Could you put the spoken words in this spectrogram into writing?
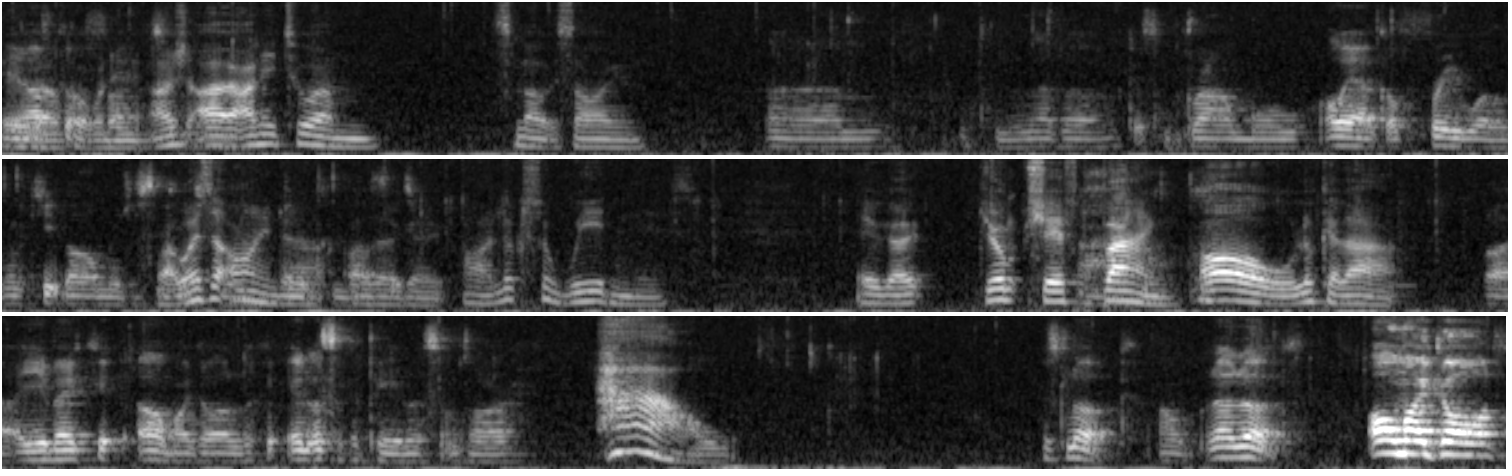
Yeah, Yeah, I've I've got, got one here. I, furnace sh- as well. I, I need to um smelt this iron. Um, some leather, get some brown wool. Oh yeah, I've got free wool. I'm gonna keep that on me just. Right, where's the iron? Oh, there we go. Oh, it looks so weird in this. There we go. Jump, shift, bang. Oh, look at that. Right, are you making? Oh my god, look! It looks like a penis. I'm sorry. How? Just look. Oh no, look. Oh my god.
